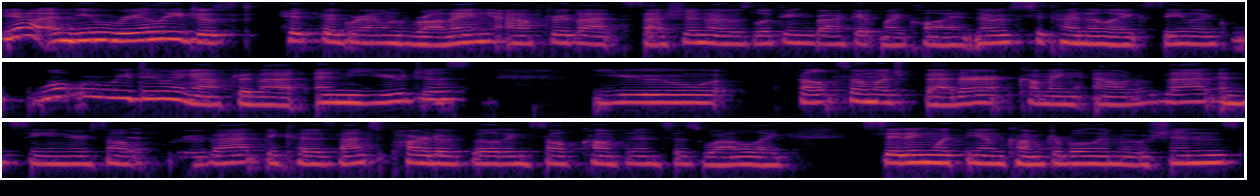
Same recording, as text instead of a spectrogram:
Yeah, and you really just hit the ground running after that session. I was looking back at my client notes to kind of like see like what were we doing after that? And you just you felt so much better coming out of that and seeing yourself yeah. through that because that's part of building self-confidence as well, like sitting with the uncomfortable emotions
